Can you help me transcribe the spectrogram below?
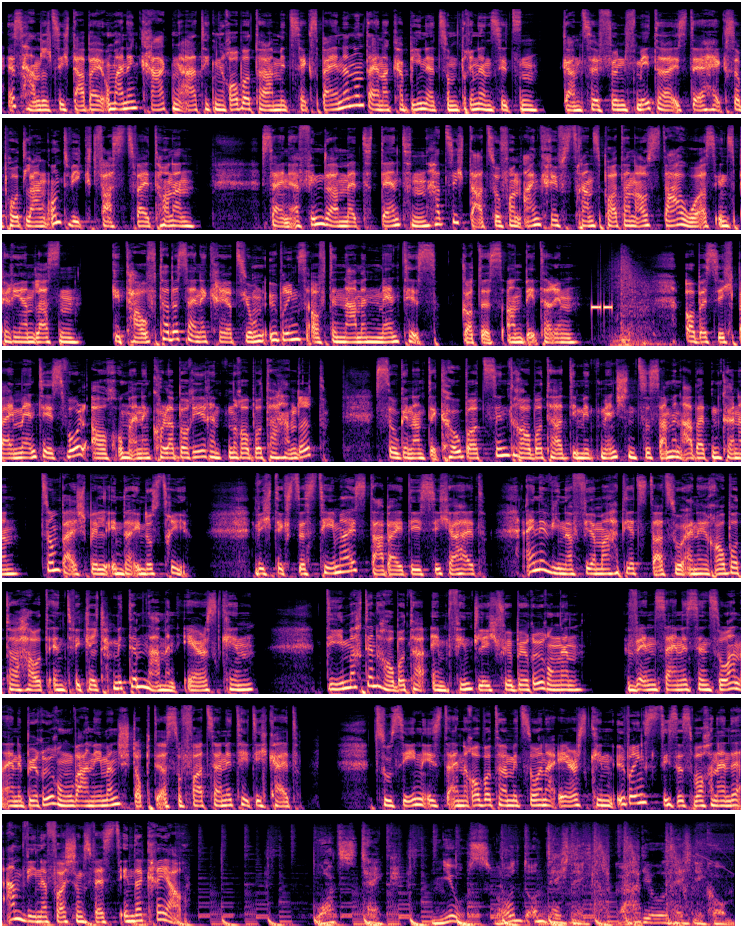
Es handelt sich dabei um einen krakenartigen Roboter mit sechs Beinen und einer Kabine zum Drinnensitzen. Ganze fünf Meter ist der Hexapod lang und wiegt fast zwei Tonnen. Sein Erfinder Matt Denton hat sich dazu von Angriffstransportern aus Star Wars inspirieren lassen. Getauft hat er seine Kreation übrigens auf den Namen Mantis, Gottes Anbeterin. Ob es sich bei Mantis wohl auch um einen kollaborierenden Roboter handelt? Sogenannte Cobots sind Roboter, die mit Menschen zusammenarbeiten können, zum Beispiel in der Industrie. Wichtigstes Thema ist dabei die Sicherheit. Eine Wiener Firma hat jetzt dazu eine Roboterhaut entwickelt mit dem Namen Airskin. Die macht den Roboter empfindlich für Berührungen. Wenn seine Sensoren eine Berührung wahrnehmen, stoppt er sofort seine Tätigkeit. Zu sehen ist ein Roboter mit so einer Airskin übrigens dieses Wochenende am Wiener Forschungsfest in der Kreau. What's Tech? News rund um Technik. Radio Technikum.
